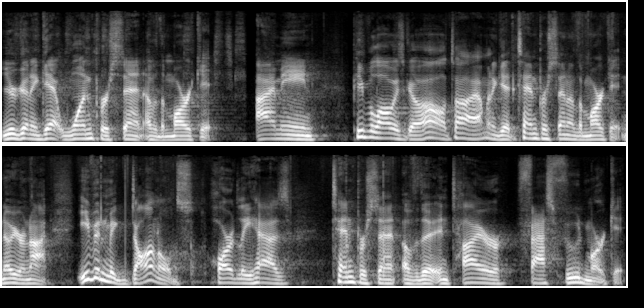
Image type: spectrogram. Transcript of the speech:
you're going to get 1% of the market. I mean, people always go, oh, Ty, I'm going to get 10% of the market. No, you're not. Even McDonald's hardly has 10% of the entire fast food market.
